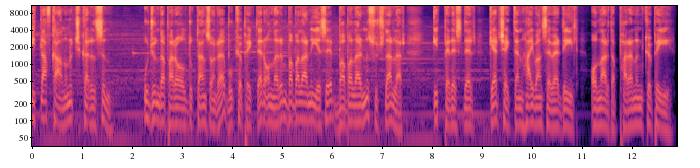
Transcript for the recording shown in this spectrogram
itlaf kanunu çıkarılsın. Ucunda para olduktan sonra bu köpekler onların babalarını yese babalarını suçlarlar. İtperestler gerçekten hayvansever değil, onlar da paranın köpeği.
